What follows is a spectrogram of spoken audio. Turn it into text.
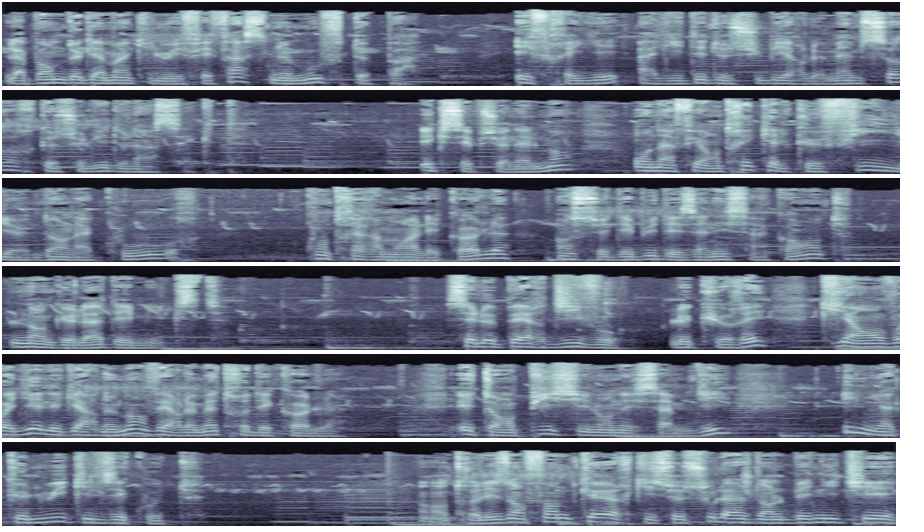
La bande de gamins qui lui fait face ne moufte pas, effrayée à l'idée de subir le même sort que celui de l'insecte. Exceptionnellement, on a fait entrer quelques filles dans la cour Contrairement à l'école, en ce début des années 50, l'engueulade est mixte. C'est le père Divot, le curé, qui a envoyé les garnements vers le maître d'école. Et tant pis si l'on est samedi, il n'y a que lui qu'ils écoutent. Entre les enfants de cœur qui se soulagent dans le bénitier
